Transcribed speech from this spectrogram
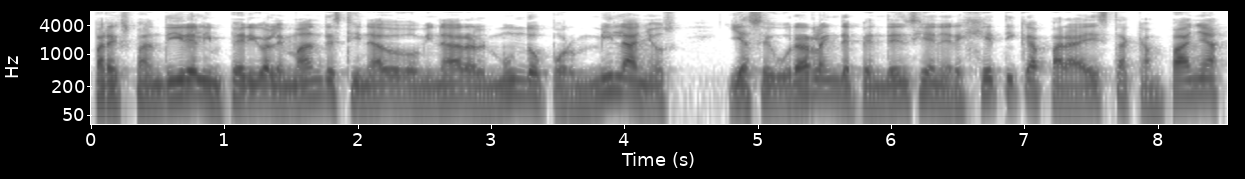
para expandir el imperio alemán destinado a dominar al mundo por mil años y asegurar la independencia energética para esta campaña,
